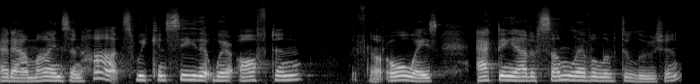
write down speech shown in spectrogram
at our minds and hearts, we can see that we're often, if not always, acting out of some level of delusion.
